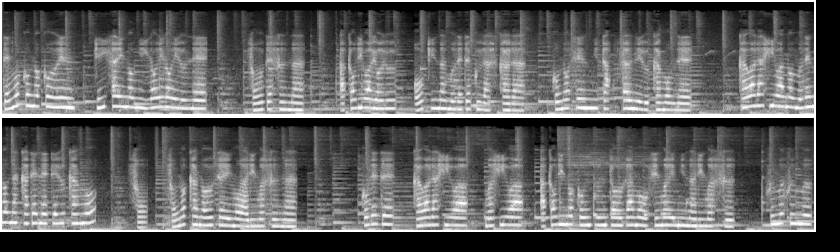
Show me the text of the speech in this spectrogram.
でもこの公園、小さいのに色々いるね。そうですな。アトリは夜、大きな群れで暮らすから、この辺にたくさんいるかもね。河原ひわの群れの中で寝てるかも？そ、その可能性もありますな。これで、河原ひわ、まひわ、アトリの混群動画もおしまいになります。ふむふむ。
